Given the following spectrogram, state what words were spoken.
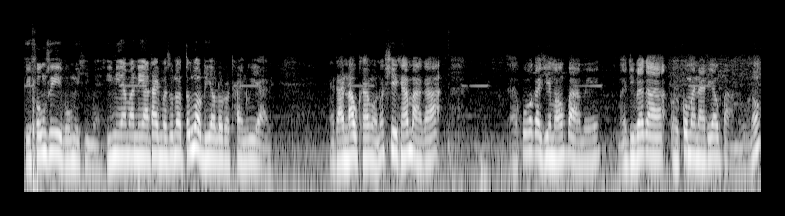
ဒီဖုန်းဆေးဖုန်းတွေရှိမယ်ဒီနေရာမှာနေရာထိုင်မယ်ဆိုတော့3ယောက်4ယောက်လောက်တော့ထိုင်လို့ရတယ်အဲဒါနောက်ခန်းပေါ့နော်ရှေ့ခန်းမှာကအဲကိုဘက်ကရင်မောင်းပါမယ်ဒီဘက်ကကွန်မန်ဒါတယောက်ပါမယ်ပေါ့နော်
